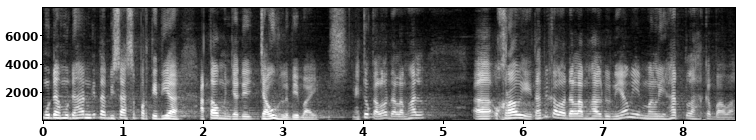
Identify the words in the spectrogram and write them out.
Mudah-mudahan kita bisa seperti dia atau menjadi jauh lebih baik. Itu kalau dalam hal uh, ukhrawi, tapi kalau dalam hal duniawi melihatlah ke bawah.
